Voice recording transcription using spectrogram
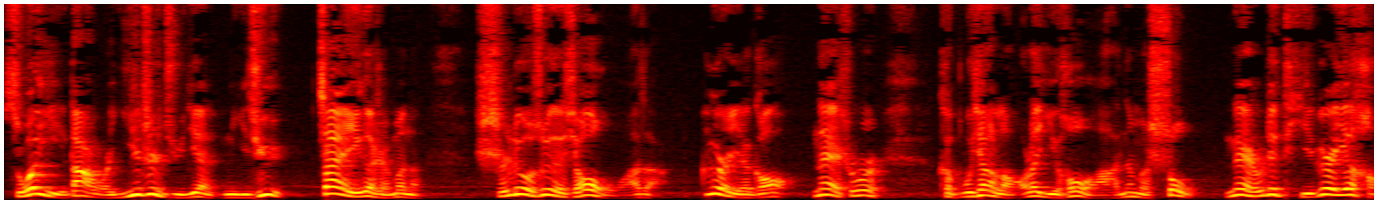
所以大伙一致举荐你去。再一个什么呢？十六岁的小伙子个儿也高，那时候可不像老了以后啊那么瘦，那时候这体格也好，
